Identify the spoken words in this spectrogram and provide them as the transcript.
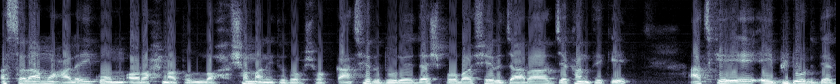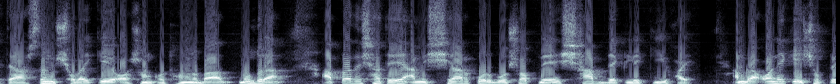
আসসালামু আলাইকুম রহমাতুল্লাহ। সম্মানিত দর্শক, কাছের দূরে দেশ প্রবাসের যারা যেখান থেকে আজকে এই ভিডিওটি দেখতে আসছেন, সবাইকে অসংখ্য ধন্যবাদ। বন্ধুরা, আপনাদের সাথে আমি শেয়ার করব স্বপ্নে সাপ দেখলে কি হয়। আমরা অনেকেই স্বপ্নে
